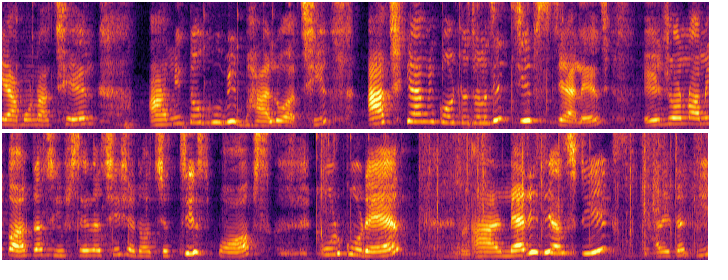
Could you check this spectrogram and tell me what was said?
কেমন আছেন? আমি তো খুবই ভালো আছি। আজকে আমি করতে চলেছি চিপস চ্যালেঞ্জ। এর জন্য আমি কয়েকটা চিপস এনেছি সেটা হচ্ছে চিপস পপস কুরকুরে আর ম্যারিডিয়ান স্টিক আর এটা কি?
